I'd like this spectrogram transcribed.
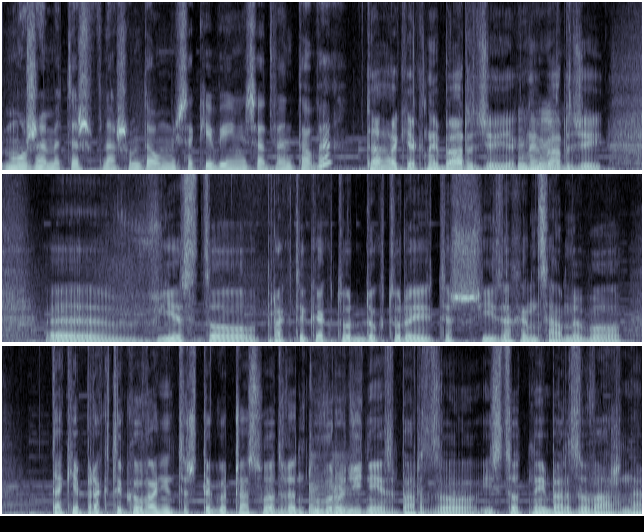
możemy też w naszym domu mieć takie wieniec adwentowe? Tak, jak najbardziej, jak Mhm. najbardziej. E, Jest to praktyka, do której też i zachęcamy, bo takie praktykowanie też tego czasu Adwentu w Mhm. rodzinie jest bardzo istotne i bardzo ważne,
